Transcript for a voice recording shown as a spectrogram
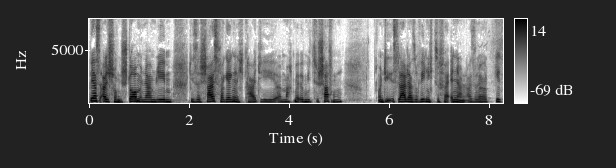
Wer ist alles schon gestorben in deinem Leben? Diese scheiß Vergänglichkeit, die äh, macht mir irgendwie zu schaffen. Und die ist leider so wenig zu verändern. Also da geht,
